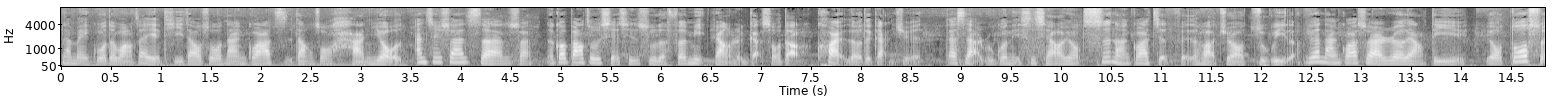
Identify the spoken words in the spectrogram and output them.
那美国的网站也提到说，南瓜籽当中含有氨基酸、色氨酸，能够帮助血清素的分泌，让人感受到快乐的感觉。但是啊，如果你是想要用吃南瓜减肥的话，就要注意了，因为南瓜虽然热量低，有多水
